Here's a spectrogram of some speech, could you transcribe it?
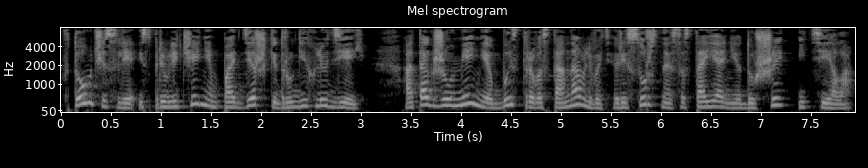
в том числе и с привлечением поддержки других людей, а также умение быстро восстанавливать ресурсное состояние души и тела.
